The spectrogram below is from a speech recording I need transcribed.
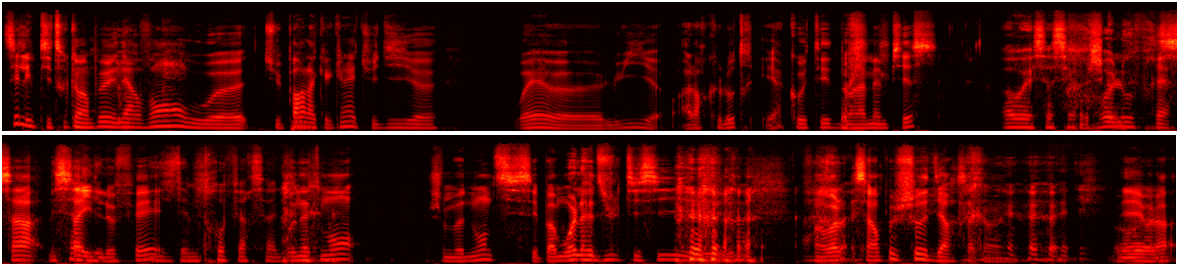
sais- les petits trucs un peu énervants où euh, tu parles à quelqu'un et tu dis euh, Ouais, euh, lui, alors que l'autre est à côté dans la même pièce. Ah ouais, ça c'est relou, frère. Ça, Mais ça, ça, il il- le fait. Ils aiment trop faire ça. Honnêtement, je me demande si c'est pas moi l'adulte ici. et- Enfin, voilà, c'est un peu chaud de dire ça quand même. Ouais. Et Ouais. voilà.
